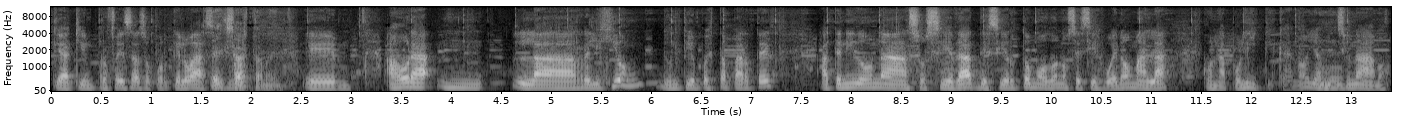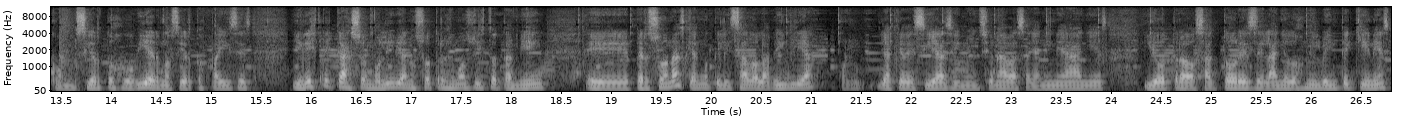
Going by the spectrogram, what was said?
que a quién profesas o por qué lo haces. Exactamente. Eh, ahora, mm, la religión, de un tiempo a esta parte, ha tenido una sociedad de cierto modo, no sé si es buena o mala, con la política, ¿no? Ya mencionábamos, con ciertos gobiernos, ciertos países. Y en este caso, en Bolivia, nosotros hemos visto también eh, personas que han utilizado la Biblia, ya que decías y mencionabas a Yanine Áñez y otros actores del año 2020, quienes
